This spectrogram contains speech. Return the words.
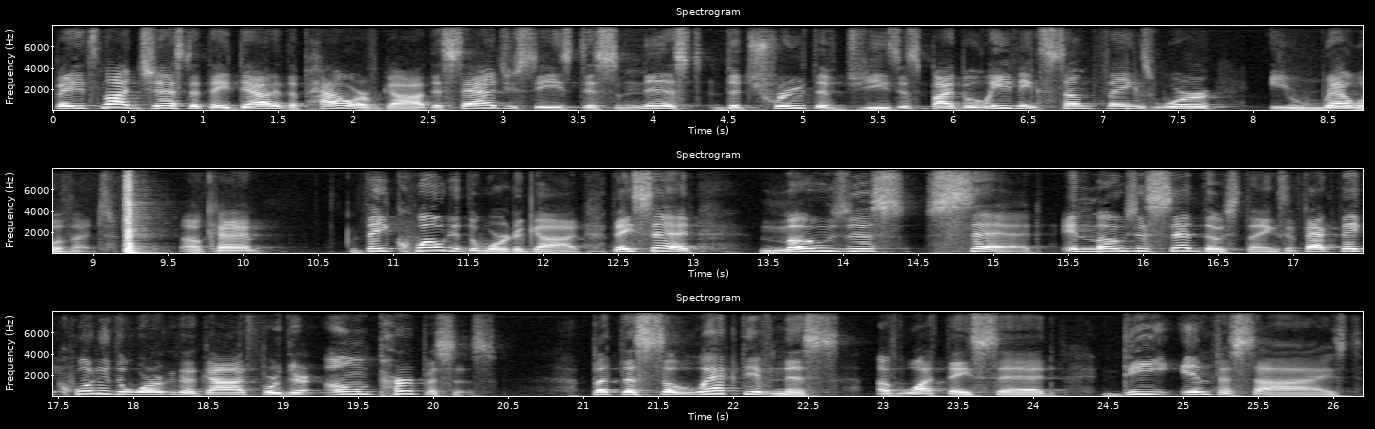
But it's not just that they doubted the power of God. The Sadducees dismissed the truth of Jesus by believing some things were irrelevant. Okay? They quoted the Word of God. They said, Moses said, and Moses said those things. In fact, they quoted the word of God for their own purposes. But the selectiveness of what they said de emphasized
